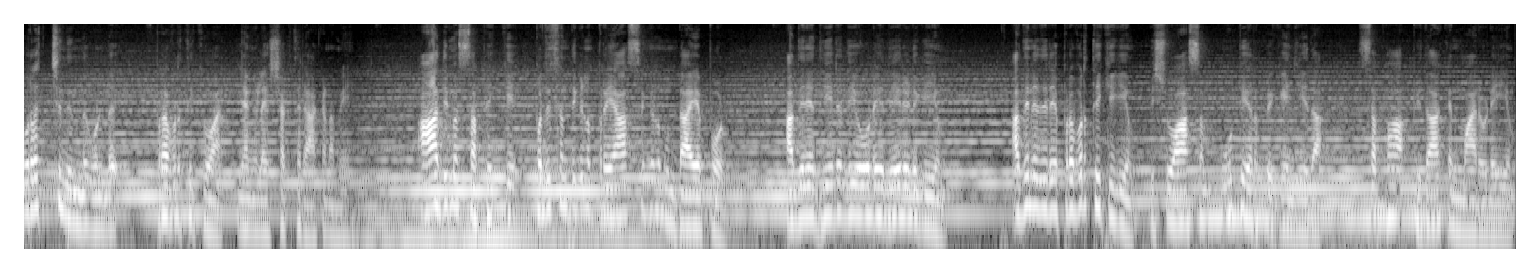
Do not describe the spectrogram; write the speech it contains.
ഉറച്ചു നിന്നുകൊണ്ട് പ്രവർത്തിക്കുവാൻ ഞങ്ങളെ ശക്തരാക്കണമേ. ആദിമ സഭയ്ക്ക് പ്രതിസന്ധികളും പ്രയാസങ്ങളും ഉണ്ടായപ്പോൾ അതിനെ ധീരതയോടെ നേരിടുകയും അതിനെതിരെ പ്രവർത്തിക്കുകയും വിശ്വാസം ഊട്ടിയർപ്പിക്കുകയും ചെയ്ത സഭാ പിതാക്കന്മാരുടെയും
